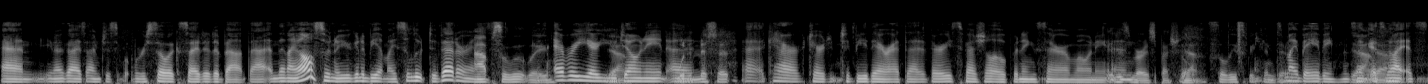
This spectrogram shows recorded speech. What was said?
and you know, guys, I'm just we're so excited about that. And then I also know you're going to be at my Salute to Veterans. Absolutely. Every year you Yeah. donate a, Wouldn't miss it. a character to, to be there at that very special opening ceremony. It and is very special. Yeah, it's the least we can it's do. It's my baby. It's Yeah. like it's Yeah. my it's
